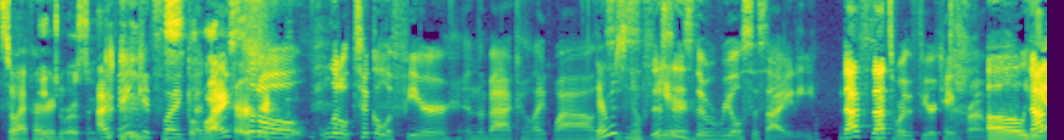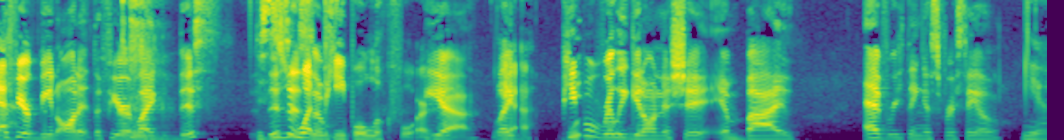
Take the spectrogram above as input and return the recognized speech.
So I've heard. Interesting. I think it's like So a nice heard. little little tickle of fear in the back of like, wow, There this was is, no This is the real society. That's that's where the fear came from. Oh, not yeah. the fear of being on it. The fear of like this. This, is, what the- people look for. Yeah, like Yeah. people really get on this shit and buy everything is for sale. Yeah.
